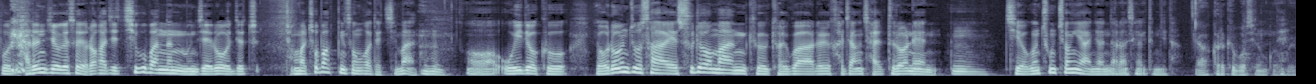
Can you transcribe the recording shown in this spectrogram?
뭐 다른 지역에서 여러 가지 치고받는 문제로 이제 추- 정말 초박빙 선거가 됐지만 음. 어 오히려 그 여론조사에 수렴한 그 결과를 가장 잘 드러낸 음. 지역은 충청이 아니었나라는 생각이 듭니다. 아, 그렇게 보시는 거고요.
